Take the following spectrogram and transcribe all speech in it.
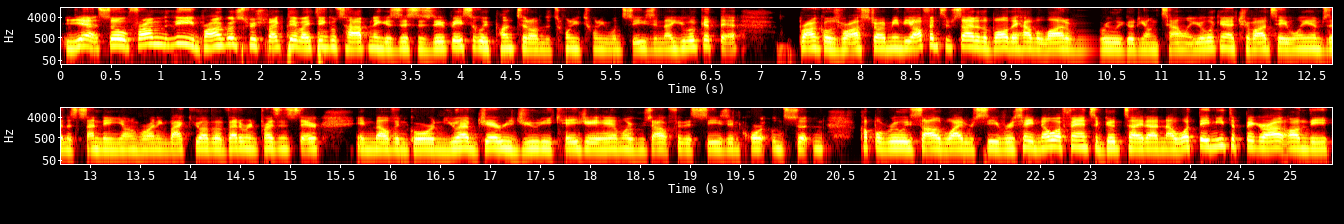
Yeah, so from the Broncos perspective, I think what's happening is this is they've basically punted on the 2021 season. Now you look at the Broncos roster. I mean, the offensive side of the ball, they have a lot of really good young talent. You're looking at Javonte Williams, an ascending young running back. You have a veteran presence there in Melvin Gordon. You have Jerry Jeudy, KJ Hamler, who's out for this season, Courtland Sutton, a couple really solid wide receivers. Hey, Noah Fant's a good tight end. Now, what they need to figure out on the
